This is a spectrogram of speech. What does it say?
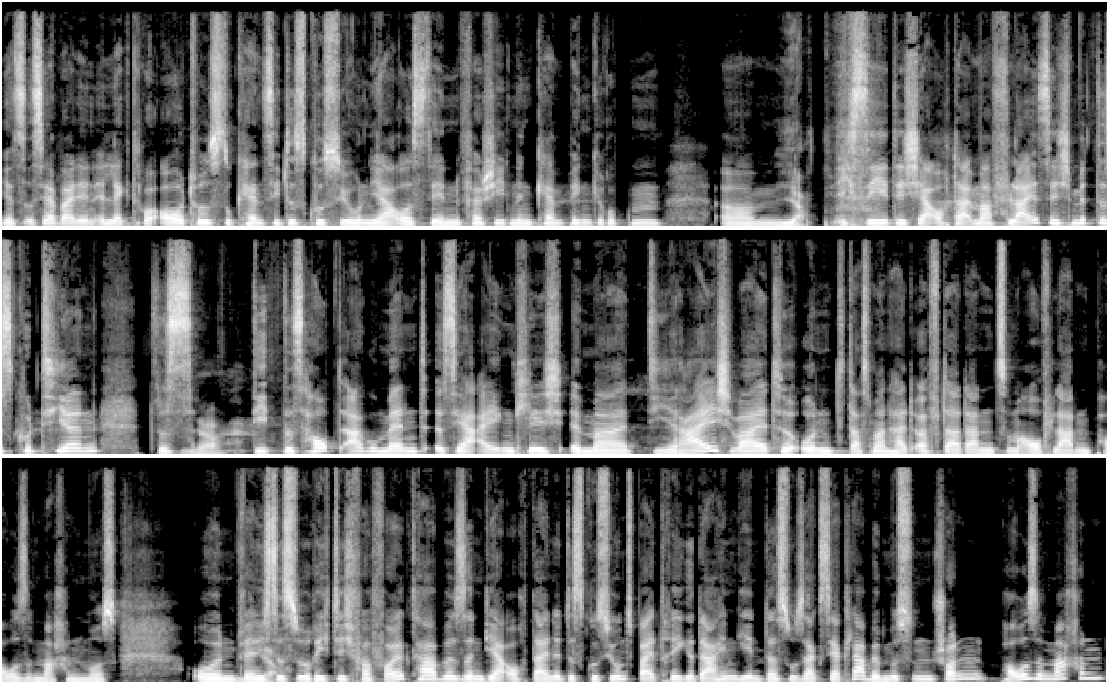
Jetzt ist ja bei den Elektroautos, du kennst die Diskussion ja aus den verschiedenen Campinggruppen. Ähm, ja. Ich sehe dich ja auch da immer fleißig mitdiskutieren. Das, ja. die, das Hauptargument ist ja eigentlich immer die Reichweite und dass man halt öfter dann zum Aufladen Pause machen muss. Und wenn ja. ich das so richtig verfolgt habe, sind ja auch deine Diskussionsbeiträge dahingehend, dass du sagst, ja klar, wir müssen schon Pause machen,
